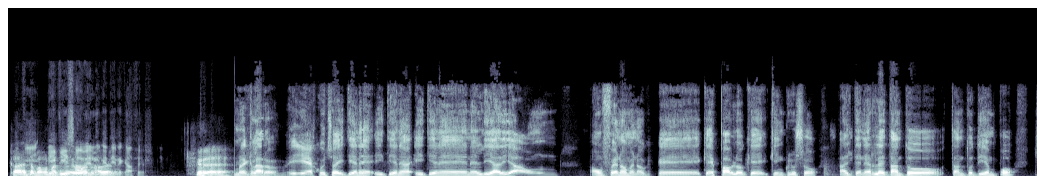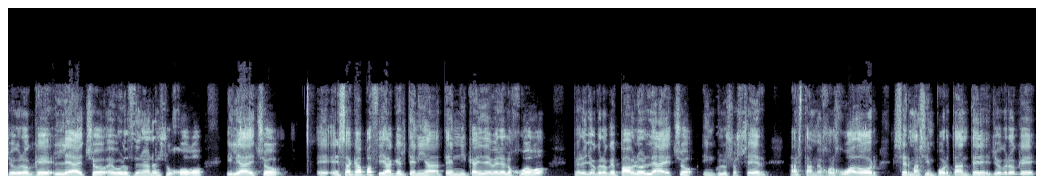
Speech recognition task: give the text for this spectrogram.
Claro, en Miki- etapa Miki formativa sabe igual, lo a que ver. tiene que hacer. Hombre, claro. Y escucha, y tiene, y tiene, y tiene en el día a día un, a un fenómeno que, que es Pablo, que, que incluso al tenerle tanto, tanto tiempo, yo creo que le ha hecho evolucionar en su juego y le ha hecho eh, esa capacidad que él tenía técnica y de ver el juego, pero yo creo que Pablo le ha hecho incluso ser hasta mejor jugador, ser más importante. Yo creo que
